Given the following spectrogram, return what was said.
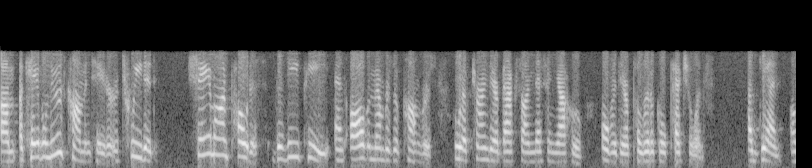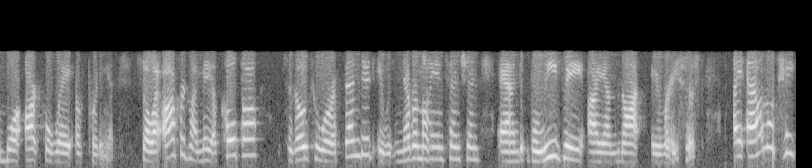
Um, a cable news commentator tweeted, Shame on POTUS, the VP, and all the members of Congress who have turned their backs on Netanyahu over their political petulance. Again, a more artful way of putting it. So I offered my mea culpa to those who were offended. It was never my intention, and believe me, I am not a racist. I, I almost hate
